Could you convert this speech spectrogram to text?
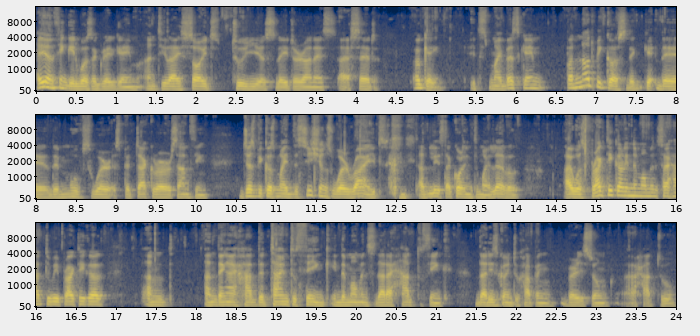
I didn't think it was a great game until I saw it two years later and I, I said, okay, it's my best game but not because the, the, the moves were spectacular or something, just because my decisions were right, at least according to my level. I was practical in the moments I had to be practical, and and then I had the time to think in the moments that I had to think that is going to happen very soon. I had to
